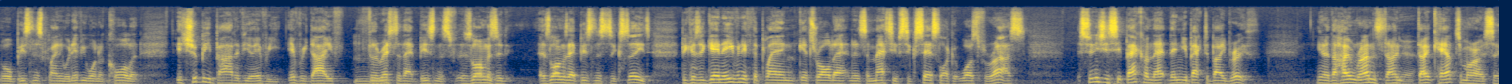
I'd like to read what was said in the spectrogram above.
or business planning, whatever you want to call it, it should be part of you every every day mm. for the mm. rest of that business, as long as it as long as that business succeeds. Because again, even if the plan gets rolled out and it's a massive success like it was for us, as soon as you sit back on that, then you're back to Babe Ruth. You know, the home runs don't yeah. don't count tomorrow, so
